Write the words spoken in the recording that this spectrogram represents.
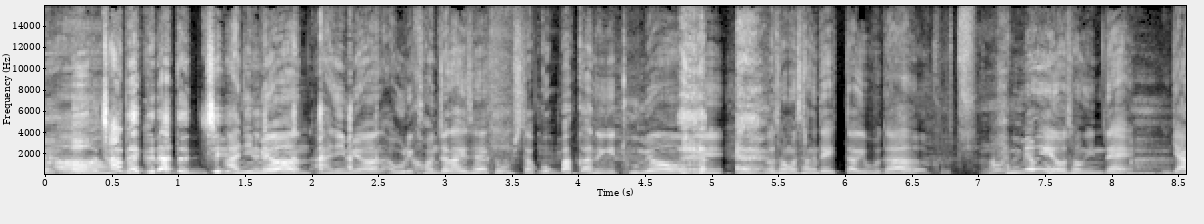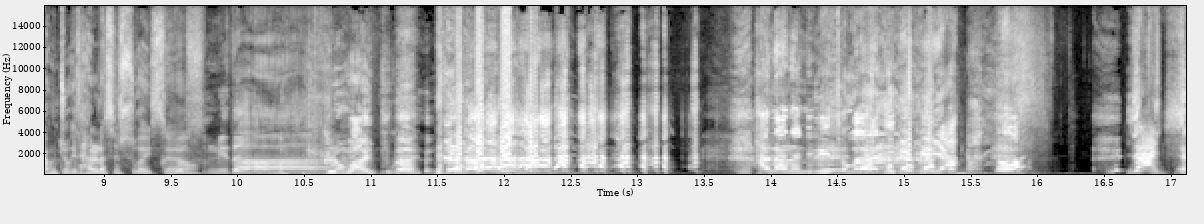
어, 아. 자백을 하든지 아니면 아니면 우리 건전하게 생각해 봅시다. 꼭 빡가능이 두 명의 여성을 상대했다기보다 어, 그렇지. 한 명의 여성인데 양쪽이 달랐을 수가 있어요. 그렇습니다. 그럼 와이프가 하나는 1리터가 한 200ml야? 어? 야, 씨!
